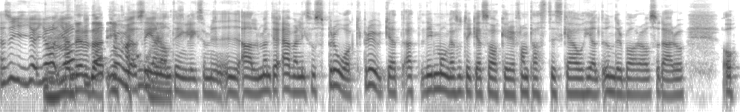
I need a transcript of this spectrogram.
Alltså, jag, jag, mm, jag, det det jag tror jag ser någonting liksom i, i allmänt, även liksom språkbruk, att, att det är många som tycker att saker är fantastiska och helt underbara och sådär. Och, och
